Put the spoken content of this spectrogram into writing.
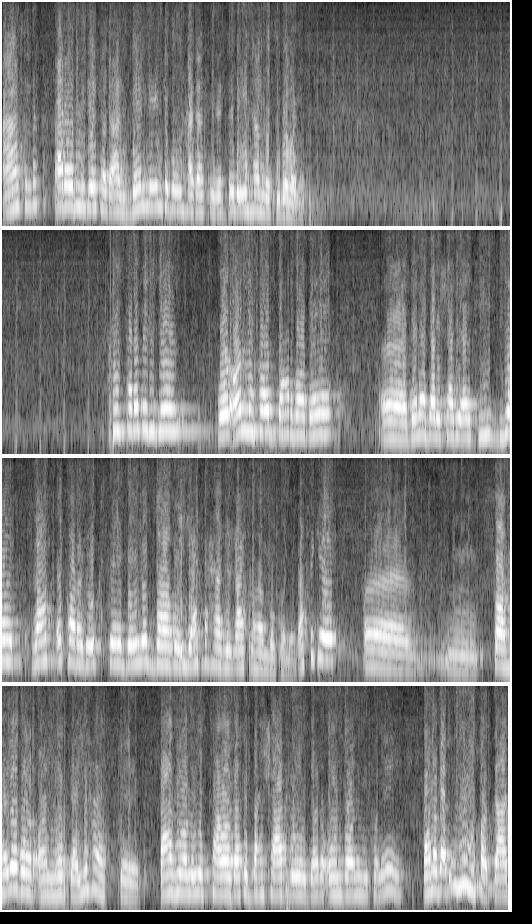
اصل قرار میده تا در ضمن اینکه به اون هدف می‌رسه به این هم رسیده باشیم از طرف دیگه قرآن می‌خواد در واقع به نظر شریعتی بیاد رفع پارادوکس بین واقعیت و حقیقت رو هم بکنه. وقتی که صاحب قرآن مدعی هست که برنامه سعادت بشر رو داره عنوان می‌کنه بنابراین نمی‌خواد در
